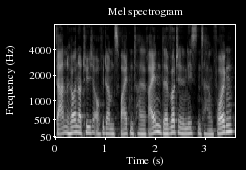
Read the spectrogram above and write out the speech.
dann hör natürlich auch wieder im zweiten Teil rein. Der wird in den nächsten Tagen folgen.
